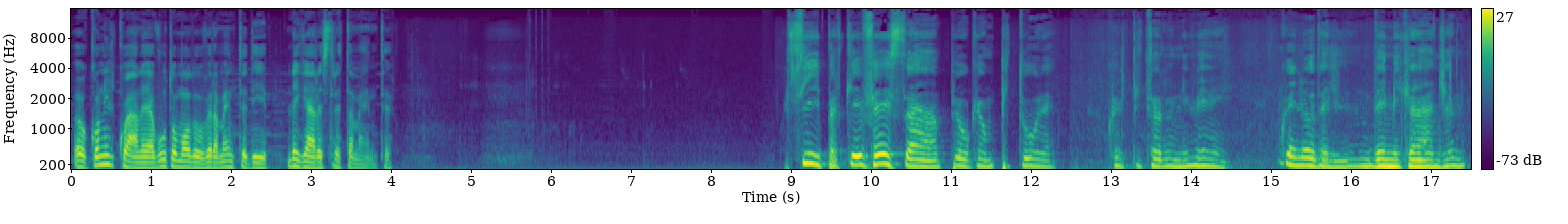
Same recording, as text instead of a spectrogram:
eh, con il quale ha avuto modo veramente di legare strettamente. Sì, perché Festa più che un pittore, quel pittore Niveni, quello del, del Michelangelo,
